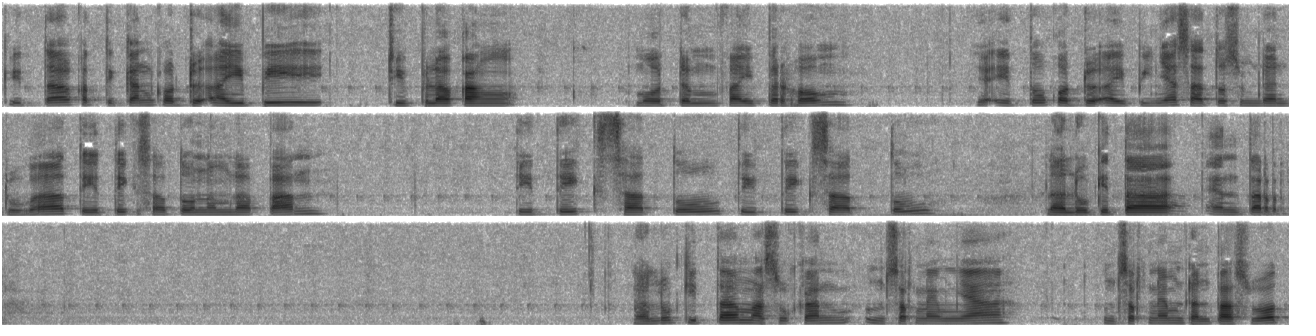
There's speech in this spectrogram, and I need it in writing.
Kita ketikkan kode IP di belakang modem fiber home yaitu kode IP nya 192.168 titik satu titik satu. Lalu kita enter. Lalu kita masukkan username nya username dan password.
